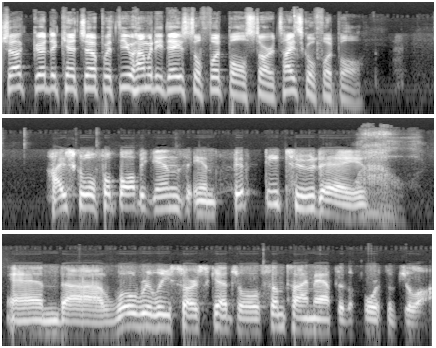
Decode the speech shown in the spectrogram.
Chuck, good to catch up with you. How many days till football starts, high school football? High school football begins in 52 days. Wow and uh, we'll release our schedule sometime after the 4th of July.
